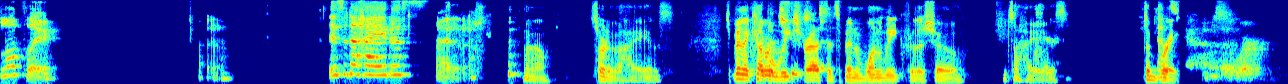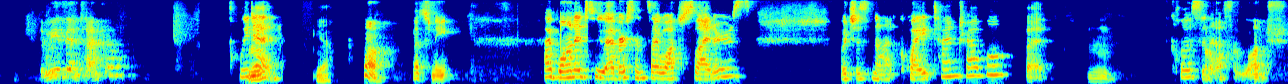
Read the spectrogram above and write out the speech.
lovely. I don't know. Is it a hiatus? I don't know. Well, sort of a hiatus. It's been a couple weeks for us. It's been one week for the show. It's a hiatus. It's a That's- break. How does that work? Did we invent time travel? We Hmm? did. Yeah. Oh, that's neat. I've wanted to ever since I watched Sliders, which is not quite time travel, but Mm. close enough. for lunch.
